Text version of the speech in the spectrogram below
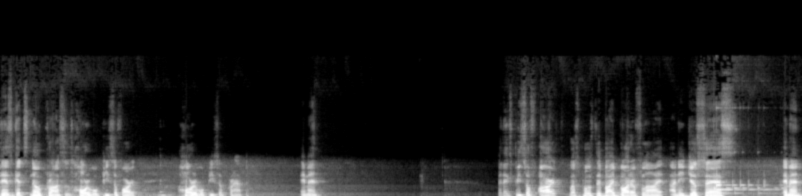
this gets no crosses. Horrible piece of art. Horrible piece of crap. Amen. The next piece of art was posted by Butterfly, and it just says, Amen.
